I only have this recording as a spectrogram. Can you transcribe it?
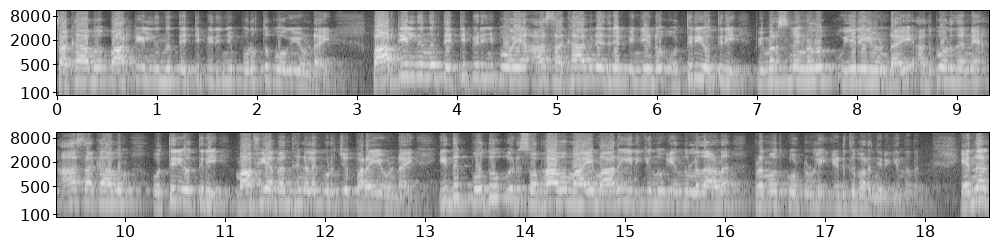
സഖാവ് പാർട്ടിയിൽ നിന്ന് തെറ്റിപ്പിരിഞ്ഞ് പുറത്തു പോവുകയുണ്ടായി. പാർട്ടിയിൽ നിന്നും തെറ്റിപ്പിരിഞ്ഞു പോയ ആ സഖാവിനെതിരെ പിന്നീട് ഒത്തിരി ഒത്തിരി വിമർശനങ്ങൾ ഉയരുകയുണ്ടായി. അതുപോലെ തന്നെ ആ സഖാവും ഒത്തിരി ഒത്തിരി മാഫിയ ബന്ധങ്ങളെക്കുറിച്ച് പറയുകയുണ്ടായി. ഇത് പൊതു ഒരു സ്വഭാവമായി മാറിയിരിക്കുന്നു എന്നുള്ളതാണ് പ്രമോദ് കോട്ടുള്ളി എടുത്തു പറഞ്ഞിരിക്കുന്നത്. എന്നാൽ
